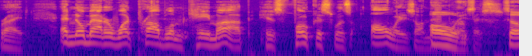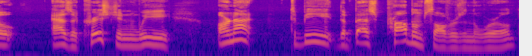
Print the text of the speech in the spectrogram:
Right. And no matter what problem came up, his focus was always on that always. purpose. So, as a Christian, we are not to be the best problem solvers in the world.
